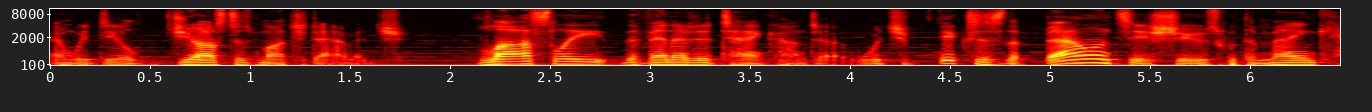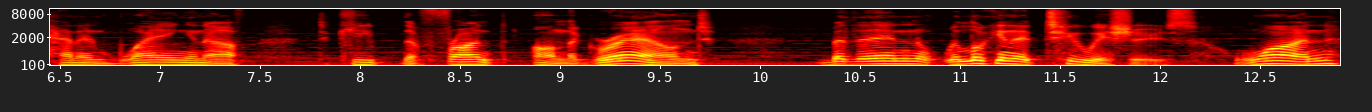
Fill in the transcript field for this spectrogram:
and would deal just as much damage. Lastly, the Venator Tank Hunter, which fixes the balance issues with the main cannon weighing enough to keep the front on the ground, but then we're looking at two issues. One,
